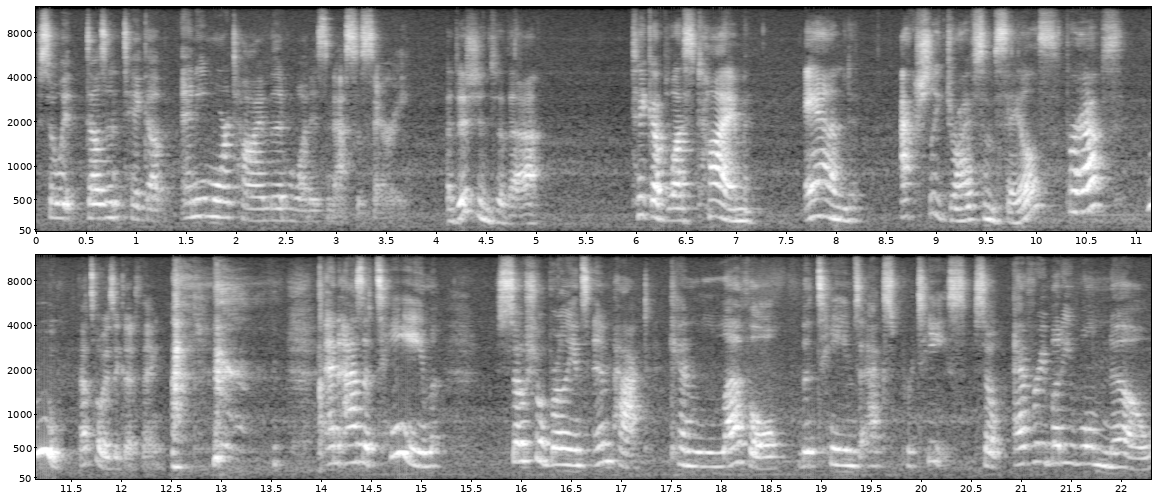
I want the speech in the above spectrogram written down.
so it doesn't take up any more time than what is necessary. Addition to that, take up less time and actually drive some sales, perhaps? Ooh, that's always a good thing. and as a team, Social Brilliance Impact can level the team's expertise. So everybody will know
